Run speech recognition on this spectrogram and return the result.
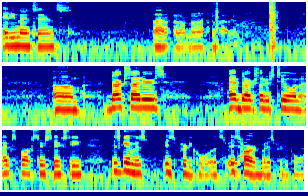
89 cents. I don't, I don't know nothing about it. Um, Darksiders. I have Darksiders 2 on Xbox 360. This game is is pretty cool. It's it's hard, but it's pretty cool.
